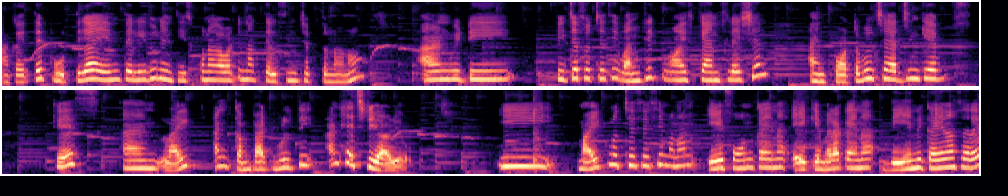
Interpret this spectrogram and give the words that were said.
నాకైతే పూర్తిగా ఏం తెలీదు. నేను తీసుకున్నా కాబట్టి నాకు తెలిసింది చెప్తున్నాను. అండ్ వీటి ఫీచర్స్ వచ్చేసి one click noise cancellation and portable charging cabs case and light and compatibility and HD audio ఈ మైక్ను వచ్చేసేసి మనం ఏ ఫోన్కైనా ఏ కెమెరాకైనా దేనికైనా సరే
